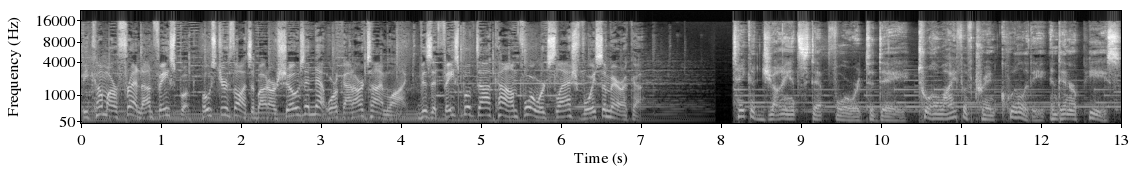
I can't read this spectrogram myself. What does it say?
Become our friend on Facebook. Post your thoughts about our shows and network on our timeline. Visit facebook.com forward slash voice America. Take a giant step forward today to a life of tranquility and inner peace.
